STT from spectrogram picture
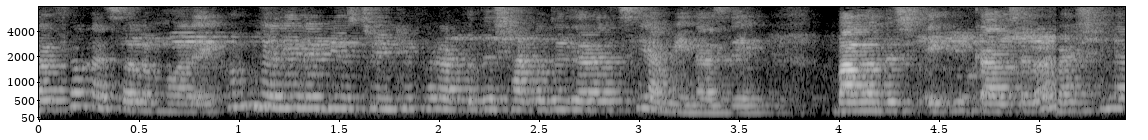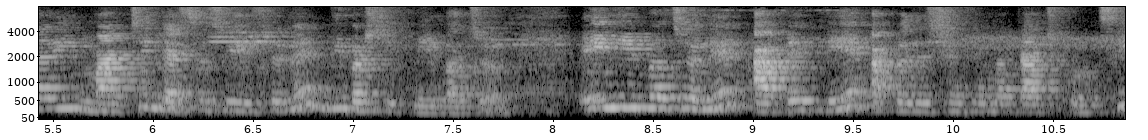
দর্শক, আসসালামু আলাইকুম। জালিলা নিউজ টোয়েন্টি ফোর আপনাদের স্বাগত জানাচ্ছি। আমি Nazrin Bangladesh agricultural machinery merchant অ্যাসোসিয়েশনের দ্বিবার্ষিক নির্বাচন। এই নির্বাচনের আপডেট নিয়ে আপনাদের সাথে আমরা কাজ করছি।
